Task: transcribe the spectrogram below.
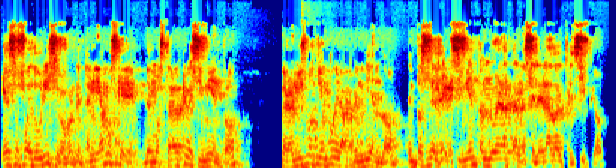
Eso fue durísimo porque teníamos que demostrar crecimiento, pero al mismo tiempo ir aprendiendo. Entonces el crecimiento no era tan acelerado al principio.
